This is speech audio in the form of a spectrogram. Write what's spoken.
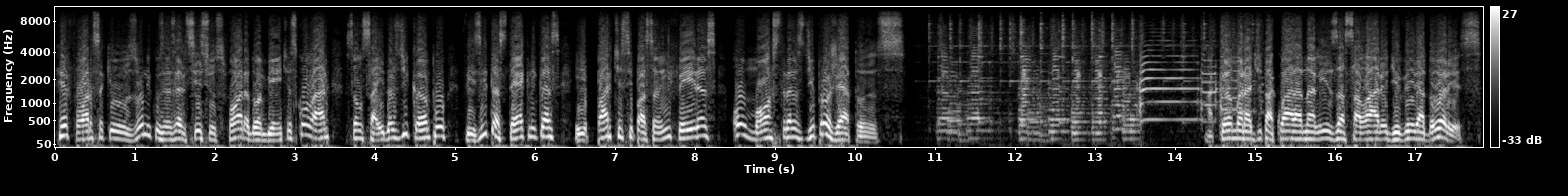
reforça que os únicos exercícios fora do ambiente escolar são saídas de campo, visitas técnicas e participação em feiras ou mostras de projetos. A Câmara de Taquara analisa salário de vereadores.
